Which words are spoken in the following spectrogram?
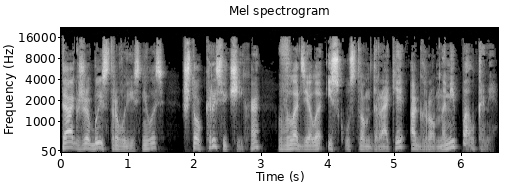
Также быстро выяснилось, что крысючиха владела искусством драки огромными палками.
